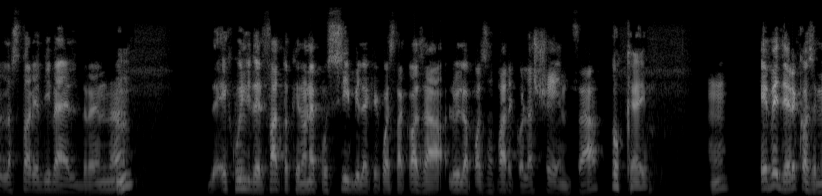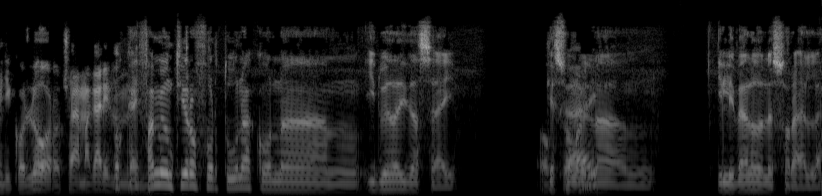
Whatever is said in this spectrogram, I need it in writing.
la storia di Veldren, mm? e quindi del fatto che non è possibile che questa cosa lui la possa fare con la scienza. Ok. Mm? E vedere cosa mi dicono loro, cioè magari... Ok, fammi un tiro fortuna con uh, i due dadi da 6, okay. che sono il, um, il, livello delle sorelle.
